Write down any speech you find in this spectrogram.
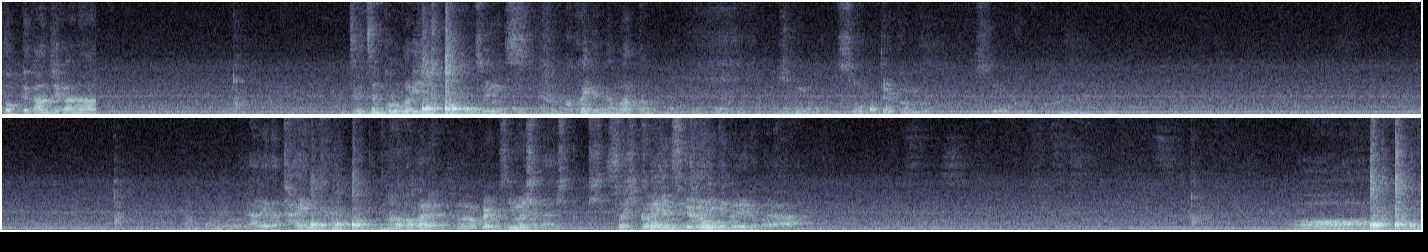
トって感じかな。全然転がりいいじゃん。フック回転なくなった。の揃ってる感がストロークあれが耐えるんだよ。わかる？かります。今ひそう引っ掛けてくれるからおおいいね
